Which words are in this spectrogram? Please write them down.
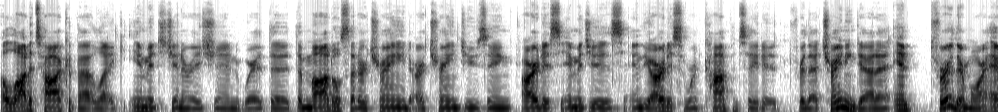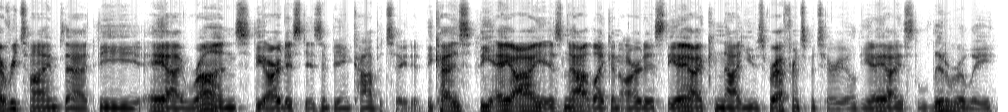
a lot of talk about like image generation, where the, the models that are trained are trained using artists' images, and the artists weren't compensated for that training data. And furthermore, every time that the AI runs, the artist isn't being compensated because the AI is not like an artist. The AI cannot use reference material. The AI is literally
